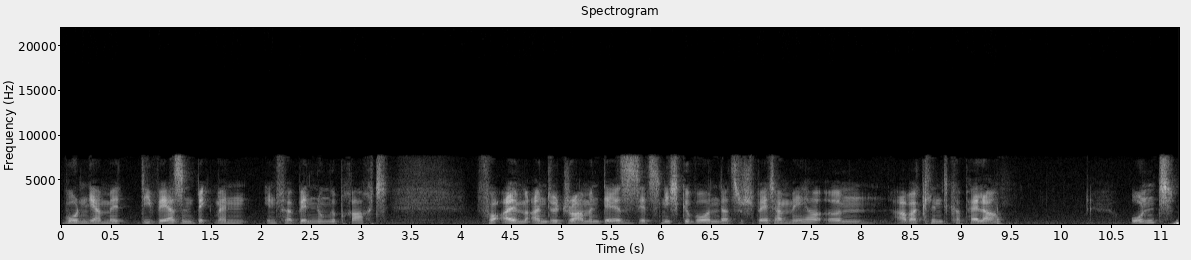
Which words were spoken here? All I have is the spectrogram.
wurden ja mit diversen Big Men in Verbindung gebracht. Vor allem Andrew Drummond, der ist es jetzt nicht geworden, dazu später mehr, ähm, aber Clint Capella. Und,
